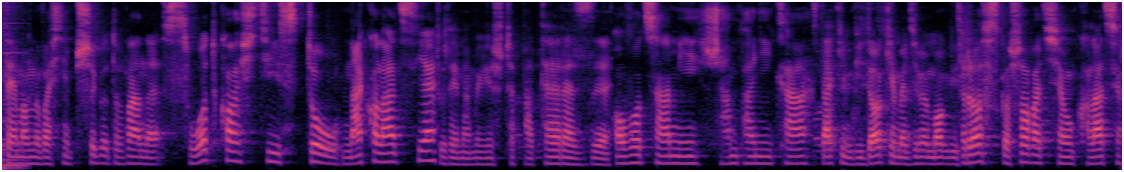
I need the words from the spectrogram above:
Tutaj mamy właśnie przygotowane słodkości, stół na kolację. Tutaj mamy jeszcze paterę z owocami, szampanika. Z takim widokiem będziemy mogli rozkoszować się kolacją.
